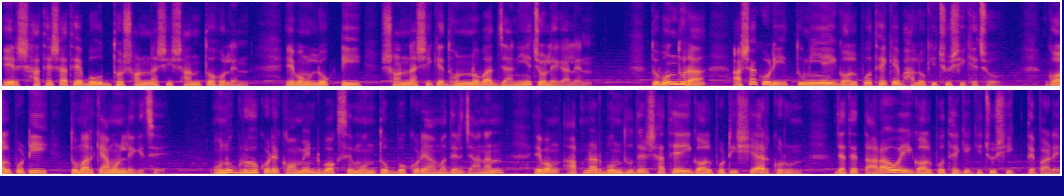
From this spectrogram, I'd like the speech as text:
এর সাথে সাথে বৌদ্ধ সন্ন্যাসী শান্ত হলেন এবং লোকটি সন্ন্যাসীকে ধন্যবাদ জানিয়ে চলে গেলেন। তো বন্ধুরা, আশা করি তুমি এই গল্প থেকে ভালো কিছু শিখেছ। গল্পটি তোমার কেমন লেগেছে? অনুগ্রহ করে কমেন্ট বক্সে মন্তব্য করে আমাদের জানান এবং আপনার বন্ধুদের সাথে এই গল্পটি শেয়ার করুন, যাতে তারাও এই গল্প থেকে কিছু শিখতে পারে।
